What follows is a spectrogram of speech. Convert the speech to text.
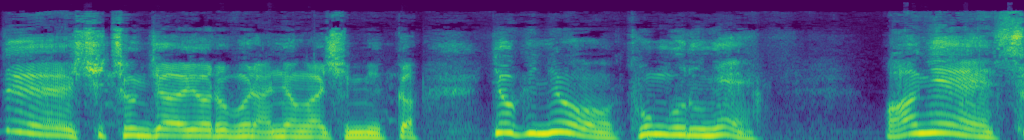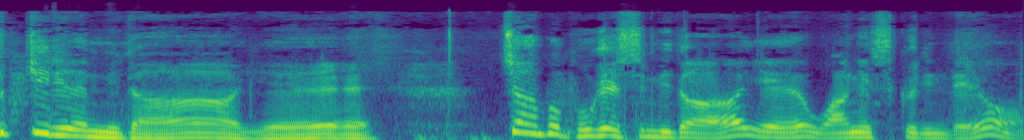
네, 시청자 여러분 안녕하십니까? 여긴요, 동구릉의 왕의 습길이랍니다. 예. 자, 한번 보겠습니다. 예, 왕의 습길인데요.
